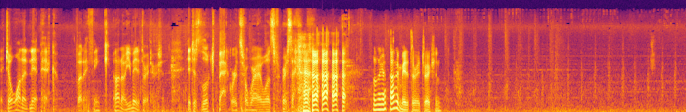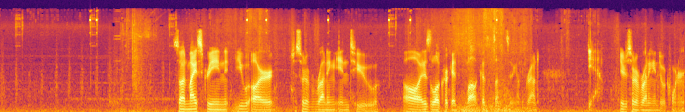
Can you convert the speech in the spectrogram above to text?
I don't want to nitpick, but I think... Oh no, you made it the right direction. It just looked backwards from where I was for a second. I was like, I thought I made it the right direction. So on my screen, you are just sort of running into... Oh, it is a little crooked. Well, because it's sitting on the ground. Yeah. You're just sort of running into a corner.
